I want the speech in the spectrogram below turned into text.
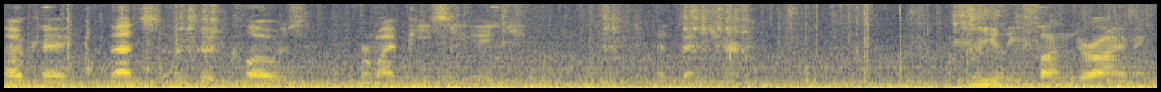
Okay, that's a good close for my PCH adventure. Really fun driving.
